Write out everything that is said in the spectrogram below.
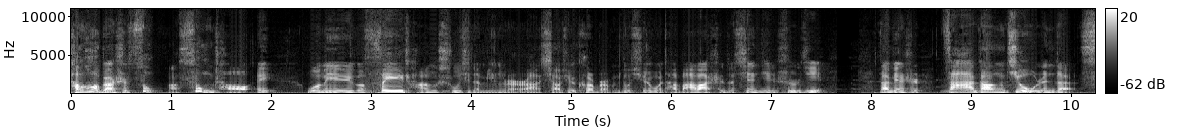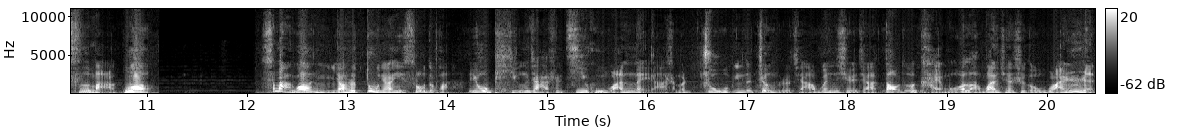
唐后边是宋啊，宋朝哎，我们也有一个非常熟悉的名人啊，小学课本我们都学过他娃娃时的先进事迹，那便是砸缸救人的司马光。司马光，你要是度娘一搜的话，又，评价是几乎完美啊，什么著名的政治家、文学家、道德楷模了，完全是个完人。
